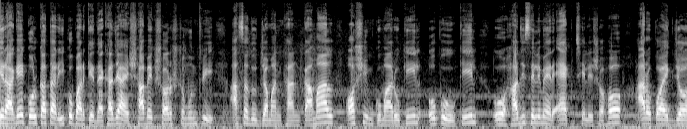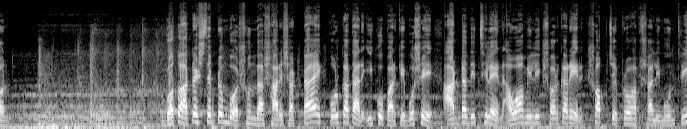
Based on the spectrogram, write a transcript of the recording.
এর আগে কলকাতার ইকো পার্কে দেখা যায় সাবেক স্বরাষ্ট্রমন্ত্রী আসাদুজ্জামান খান কামাল, অসীম কুমার উকিল, অপু উকিল ও হাজি সেলিমের এক ছেলে সহ আরও কয়েকজন। গত আঠাশ সেপ্টেম্বর সন্ধ্যা সাড়ে সাতটায় কলকাতার ইকো পার্কে বসে আড্ডা দিচ্ছিলেন আওয়ামী লীগ সরকারের সবচেয়ে প্রভাবশালী মন্ত্রী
